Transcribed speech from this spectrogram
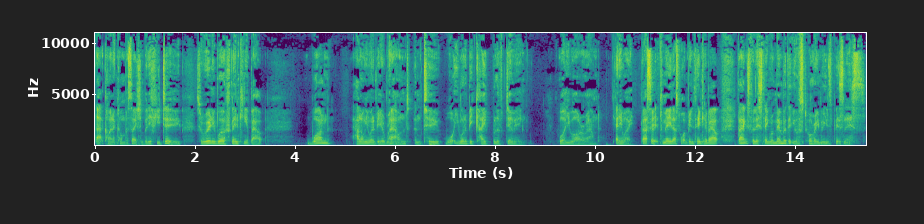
that kind of conversation. But if you do, it's really worth thinking about one, how long you want to be around, and two, what you want to be capable of doing while you are around. Anyway, that's it for me. That's what I've been thinking about. Thanks for listening. Remember that your story means business.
